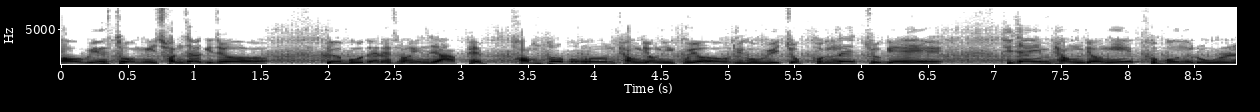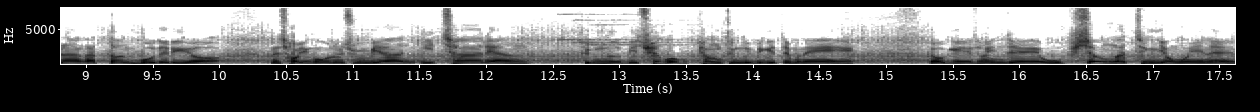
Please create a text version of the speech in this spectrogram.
어, 윈스톰 이 전작이죠. 그 모델에서 이제 앞에 범퍼 부분 변경이 있고요. 그리고 위쪽 본넷 쪽에 디자인 변경이 부분으로 올라갔던 모델이요. 근데 저희가 오늘 준비한 이 차량 등급이 최고급형 등급이기 때문에 여기에서 이제 옵션 같은 경우에는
